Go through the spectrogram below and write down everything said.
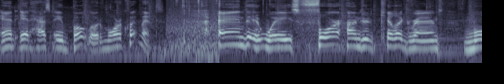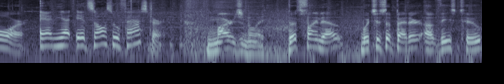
and it has a boatload of more equipment. And it weighs 400 kilograms more, And yet it's also faster. marginally. Let's find out which is the better of these two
